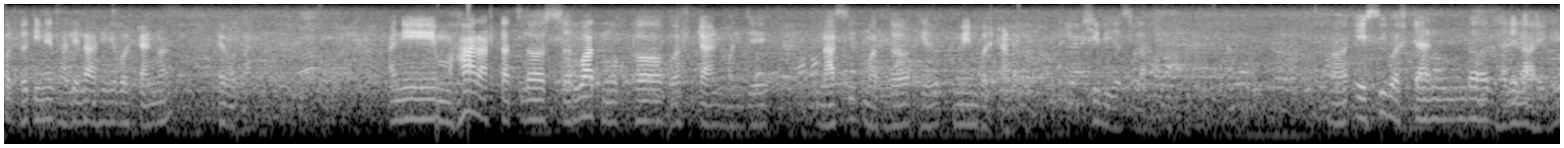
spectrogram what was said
पद्धतीने झालेलं आहे हे बस स्टँडनं हे बघा. आणि महाराष्ट्रातलं सर्वात मोठं बस स्टँड म्हणजे नाशिकमधलं हे मेन बस स्टँड आहे. सी बी एसला ए सी बस स्टँड झालेलं आहे. हे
